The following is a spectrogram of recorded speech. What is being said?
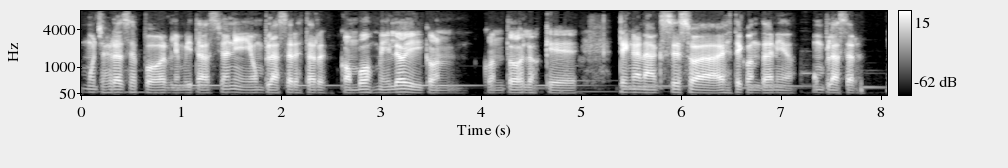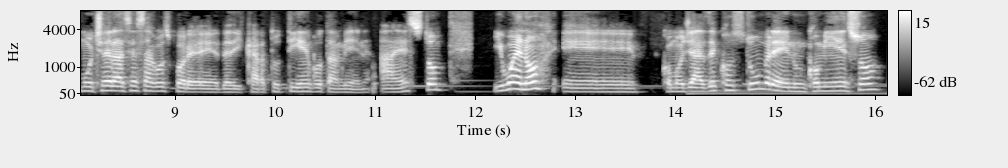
Muchas gracias por la invitación y un placer estar con vos, Milo, y con, todos los que tengan acceso a este contenido. Un placer. Muchas gracias, Agus, por eh, dedicar tu tiempo también a esto. Y bueno, eh, como ya es de costumbre en un comienzo,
